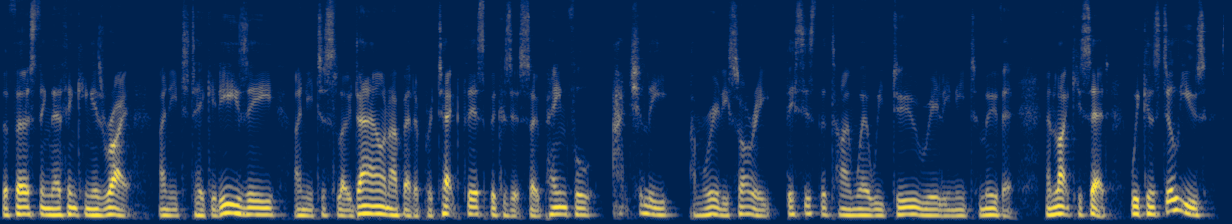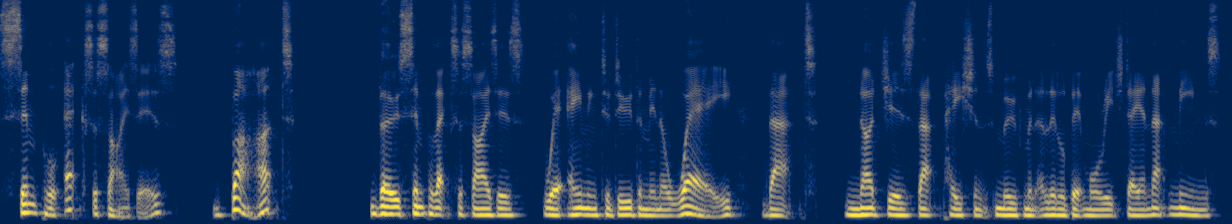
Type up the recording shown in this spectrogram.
the first thing they're thinking is, right, I need to take it easy. I need to slow down. I better protect this because it's so painful. Actually, I'm really sorry. This is the time where we do really need to move it. And like you said, we can still use simple exercises, but those simple exercises, we're aiming to do them in a way that nudges that patient's movement a little bit more each day. And that means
